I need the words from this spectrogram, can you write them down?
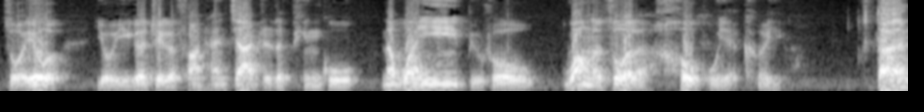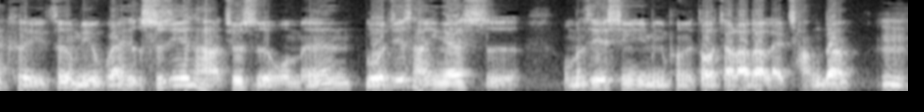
左右有一个这个房产价值的评估。那万一比如说忘了做了，后补也可以吗？当然可以，这个没有关系。实际上就是我们逻辑上应该是我们这些新移民朋友到加拿大来长登，嗯，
